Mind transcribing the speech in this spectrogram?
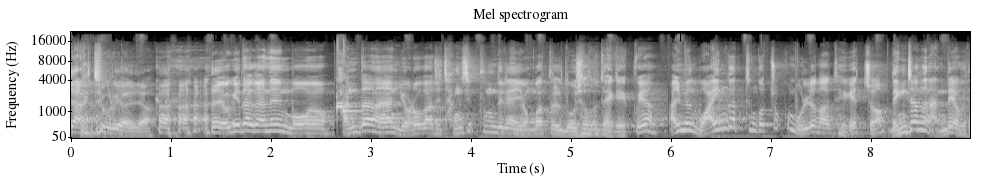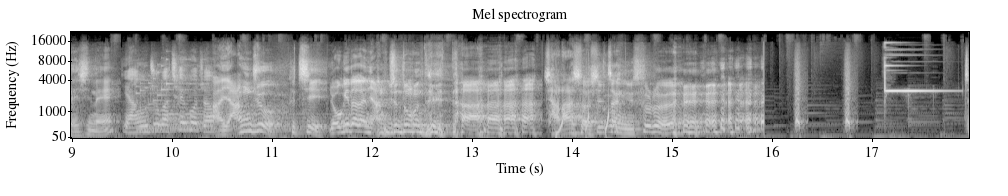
양쪽으로 열려. 자, 여기다가는 뭐 간단한 여러 가지 장식품들이나 이런 것들 놓으셔도 되겠고요. 아니면 와인 같은 거 조금 올려놔도 되겠죠. 냉장은 안 돼요, 그 대신에. 양주가 최고죠. 아 양주 그치 여기다가 양주 넣으면 되겠다 잘하셔 실장님 술을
